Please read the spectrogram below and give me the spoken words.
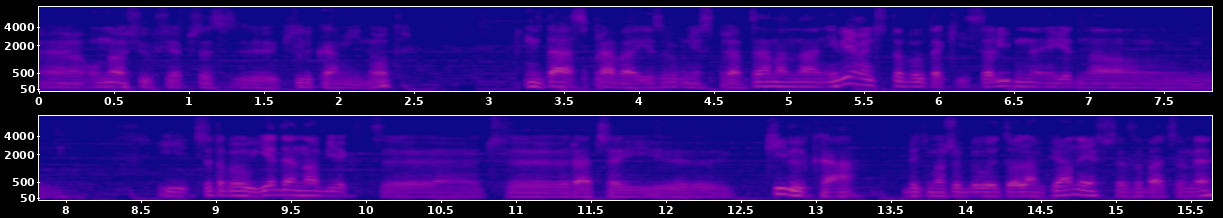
e, unosił się przez y, kilka minut. Ta sprawa jest również sprawdzana. Nie wiemy, czy to był taki solidny jedno i czy to był jeden obiekt, e, czy raczej e, kilka. Być może były to lampiony, jeszcze zobaczymy.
